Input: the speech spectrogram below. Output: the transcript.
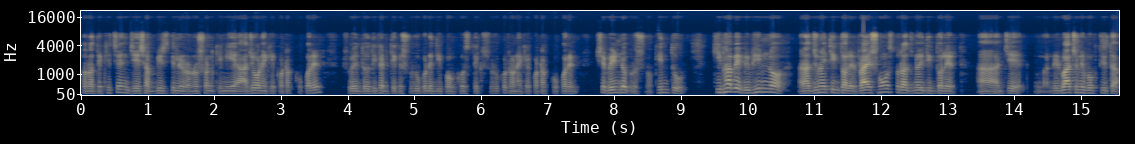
আপনারা দেখেছেন যে ছাব্বিশ দিনের অনশনকে নিয়ে আজও অনেকে কটাক্ষ করেন। শুভেন্দু অধিকারী থেকে শুরু করে দীপক ঘোষ থেকে শুরু করে অনেকে কটাক্ষ করেন সে ভিন্ন প্রশ্ন। কিন্তু কীভাবে বিভিন্ন রাজনৈতিক দলের, প্রায় সমস্ত রাজনৈতিক দলের যে নির্বাচনী বক্তৃতা,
